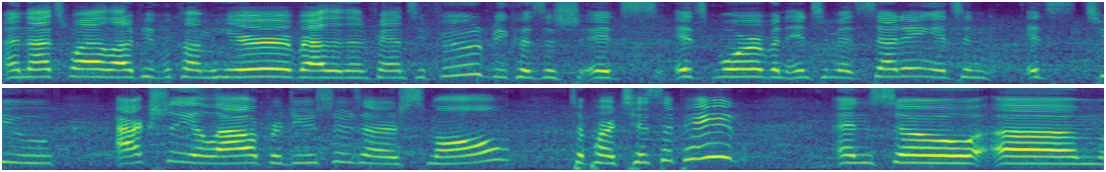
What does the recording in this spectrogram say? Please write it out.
and that's why a lot of people come here rather than fancy food because it's it's, it's more of an intimate setting. It's an it's to actually allow producers that are small to participate and so um,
